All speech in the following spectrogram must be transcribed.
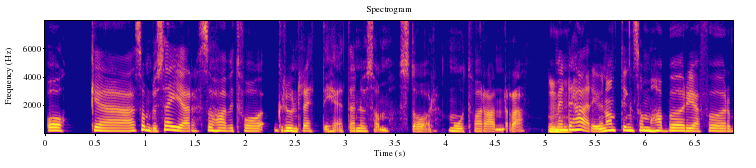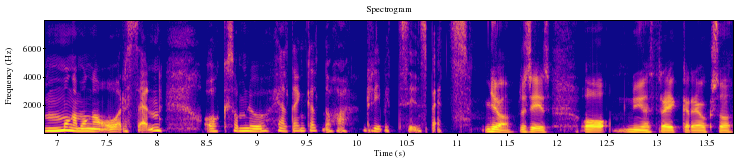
och eh, som du säger så har vi två grundrättigheter nu som står mot varandra. Mm. Men det här är ju någonting som har börjat för många, många år sedan och som nu helt enkelt då har drivit sin spets. Ja, precis. Och nya strejker är också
